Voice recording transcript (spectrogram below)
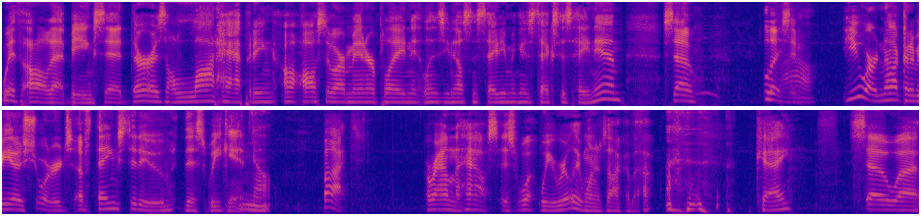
with all that being said, there is a lot happening. Also, our men are playing at Lindsey Nelson Stadium against Texas A&M. So, listen, Wow. you are not going to be in a shortage of things to do this weekend. No. But around the house is what we really want to talk about. okay. So uh,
